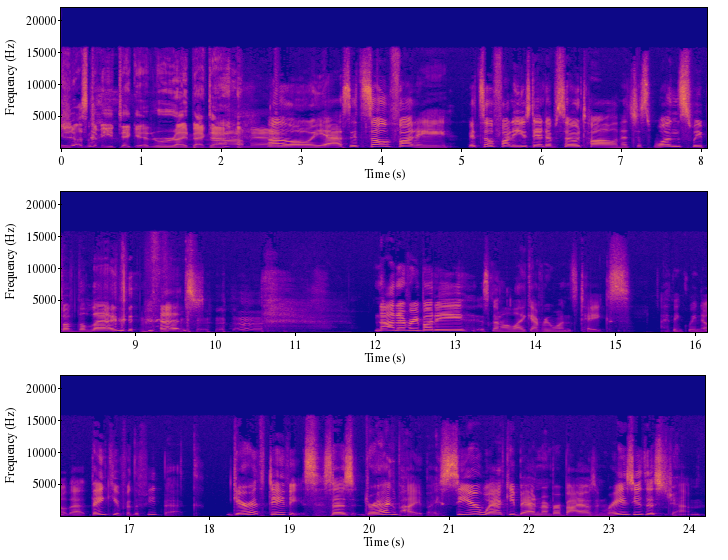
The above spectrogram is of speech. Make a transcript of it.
just to be taken right back down. Oh, man. Oh yes, it's so funny. It's so funny. You stand up so tall, and it's just one sweep of the leg. That not everybody is gonna like everyone's takes. I think we know that. Thank you for the feedback. Gareth Davies says, Dragpipe, I see your wacky band member bios and raise you this gem.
